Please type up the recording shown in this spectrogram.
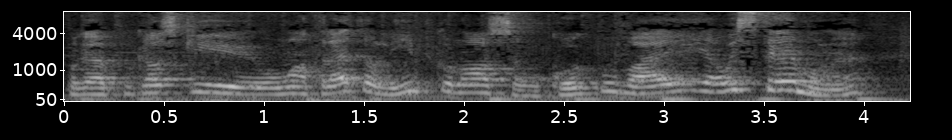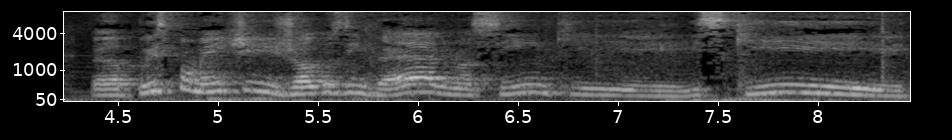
Pra, por causa que um atleta olímpico, nossa, o corpo vai ao extremo, né? Ah, principalmente jogos de inverno, assim, que esqui,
